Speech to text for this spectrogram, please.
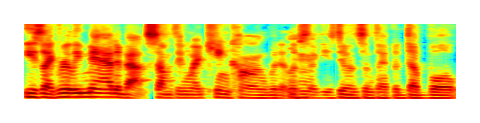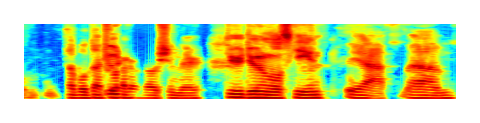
he's like really mad about something like King Kong, but it looks Mhm. like he's doing some type of double double Dutch rudder motion there. Dude doing a little skiing. Yeah. Um,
